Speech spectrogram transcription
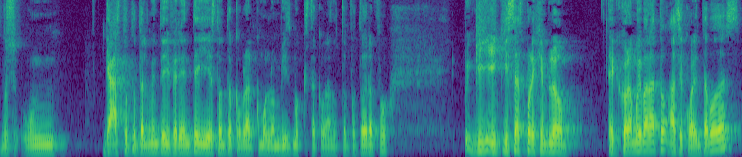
pues, un gasto totalmente diferente y es tonto cobrar como lo mismo que está cobrando otro fotógrafo. Y, y quizás, por ejemplo, el que cobra muy barato hace 40 bodas,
